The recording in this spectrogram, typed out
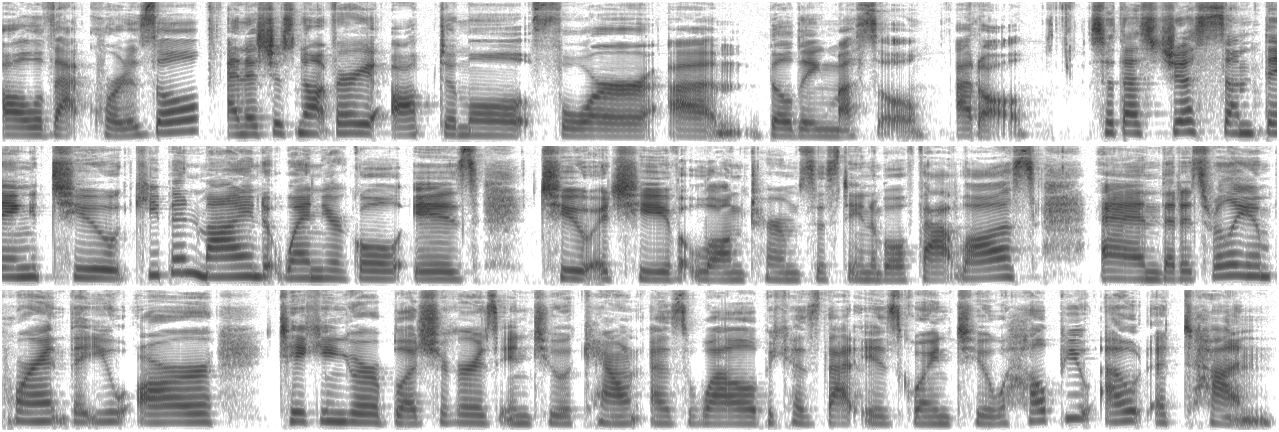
all of that cortisol and it's just not very optimal for um, building muscle at all so that's just something to keep in mind when your goal is to achieve long term sustainable fat loss, and that it's really important that you are taking your blood sugars into account as well, because that is going to help you out a ton.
